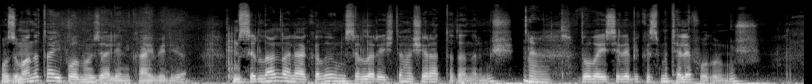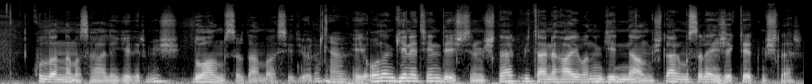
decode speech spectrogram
o zaman da tayyip olma özelliğini kaybediyor. Mısırlarla alakalı mısırları işte haşerat da danırmış. Evet. Dolayısıyla bir kısmı telef olurmuş. Kullanılamaz hale gelirmiş. Doğal mısırdan bahsediyorum. Evet. E, onun genetiğini değiştirmişler. Bir tane hayvanın genini almışlar. Mısıra enjekte etmişler.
